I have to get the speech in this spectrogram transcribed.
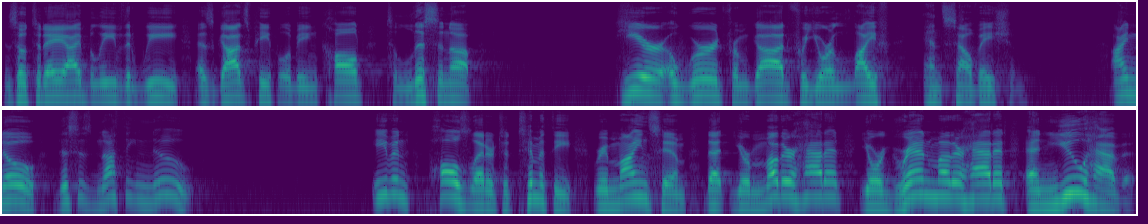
And so today I believe that we, as God's people, are being called to listen up. Hear a word from God for your life and salvation. I know this is nothing new. Even Paul's letter to Timothy reminds him that your mother had it, your grandmother had it, and you have it.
